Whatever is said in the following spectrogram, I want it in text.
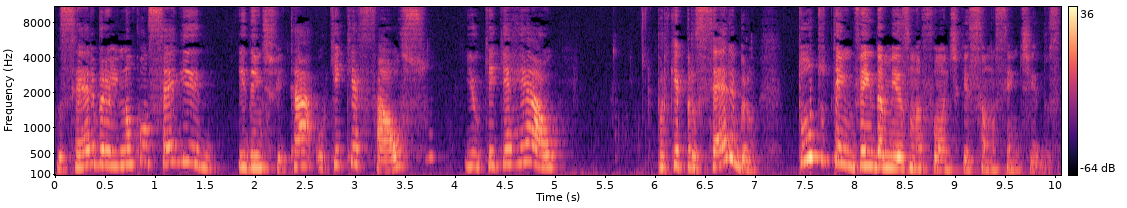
O cérebro ele não consegue identificar o que, que é falso e o que, que é real. Porque para o cérebro, tudo tem, vem da mesma fonte que são os sentidos.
